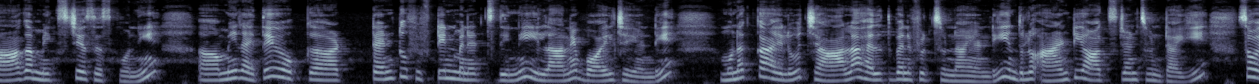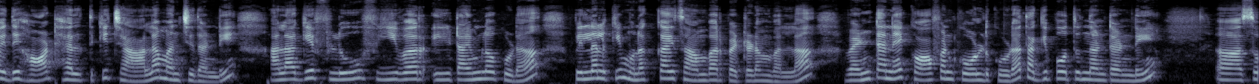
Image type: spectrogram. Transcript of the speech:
బాగా మిక్స్ చేసేసుకొని మీరైతే ఒక టెన్ టు ఫిఫ్టీన్ మినిట్స్ దీన్ని ఇలానే బాయిల్ చేయండి. మునక్కాయలు చాలా హెల్త్ బెనిఫిట్స్ ఉన్నాయండి. ఇందులో యాంటీ ఆక్సిడెంట్స్ ఉంటాయి. సో ఇది హాట్ హెల్త్కి చాలా మంచిదండి. అలాగే ఫ్లూ ఫీవర్ ఈ టైంలో కూడా పిల్లలకి మునక్కాయ సాంబార్ పెట్టడం వల్ల వెంటనే కాఫ్ అండ్ కోల్డ్ కూడా తగ్గిపోతుందంటండి. సో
